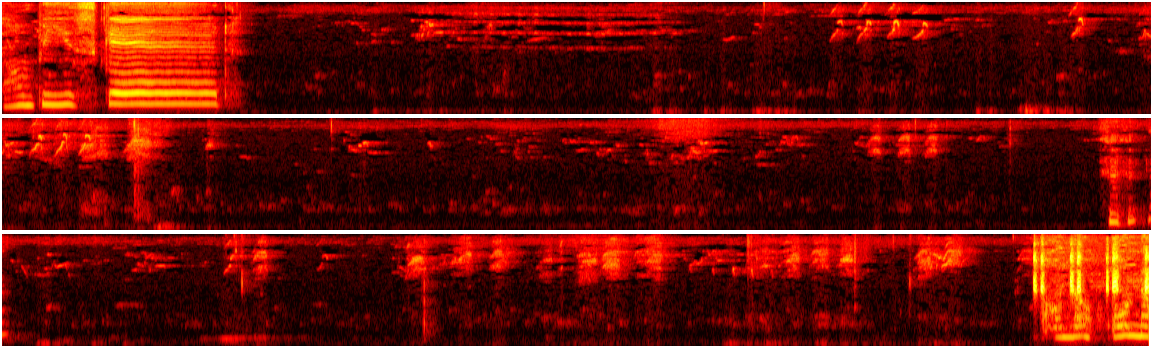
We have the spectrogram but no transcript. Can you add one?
Don't be scared. oh no, oh no.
